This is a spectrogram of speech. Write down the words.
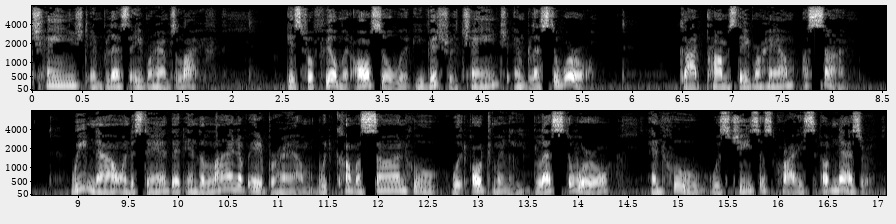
changed and blessed Abraham's life. Its fulfillment also would eventually change and bless the world. God promised Abraham a son. We now understand that in the line of Abraham would come a son who would ultimately bless the world and who was Jesus Christ of Nazareth.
